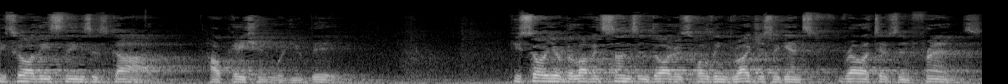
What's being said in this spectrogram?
You saw these things as God, how patient would you be? If you saw your beloved sons and daughters holding grudges against relatives and friends,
